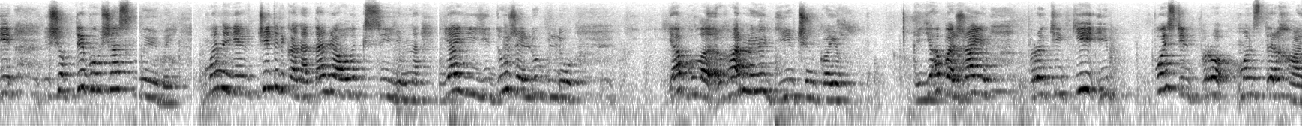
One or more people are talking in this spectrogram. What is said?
і щоб ти був щасливий. У мене є вчителька Наталя Олексіївна. Я її дуже люблю. Я була гарною дівчинкою. Я бажаю про тікі і постіль про Монстер Хай.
